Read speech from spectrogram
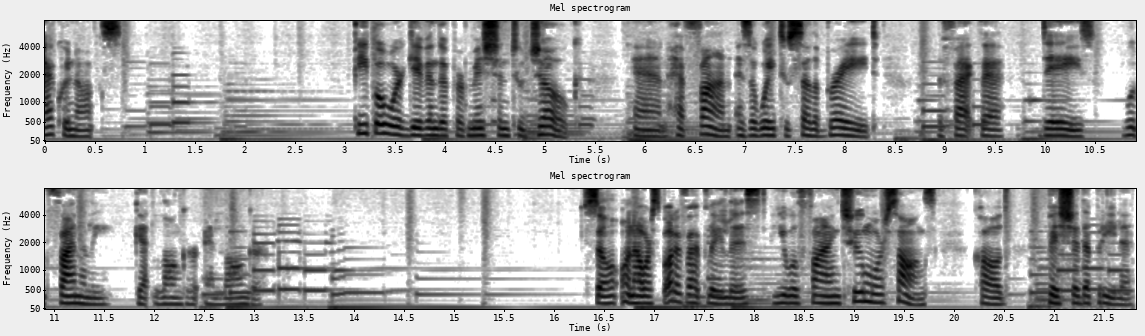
equinox, people were given the permission to joke and have fun as a way to celebrate the fact that days would finally get longer and longer. So, on our Spotify playlist, you will find two more songs called Pesce d'Aprile,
